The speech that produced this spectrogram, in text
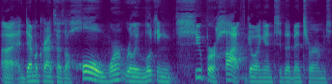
Uh, and Democrats as a whole weren't really looking super hot going into the midterms.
